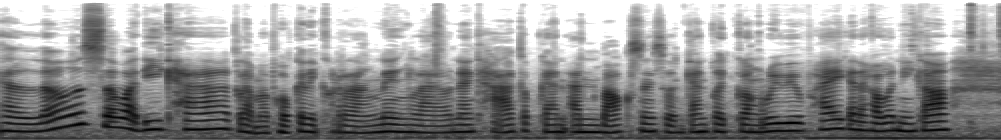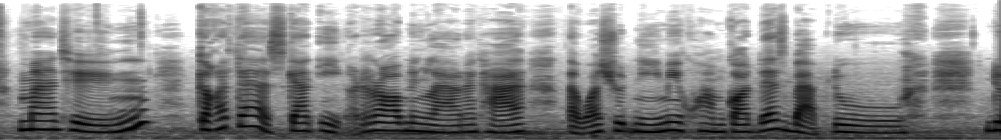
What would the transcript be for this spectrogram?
ฮัลโหล สวัสดีค่ะ กลับมาพบกันอีกครั้งหนึ่งแล้วนะคะ กับการ unbox ในส่วนการเปิดกล่องรีวิวไพ่กันนะคะ วันนี้ก็มาถึง Goddess กันอีกรอบหนึ่งแล้วนะคะ แต่ว่าชุดนี้มีความ Goddess แบบดู ดู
